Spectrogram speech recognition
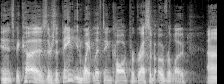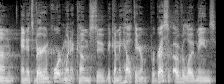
And it's because there's a thing in weightlifting called progressive overload. Um, and it's very important when it comes to becoming healthier. And progressive overload means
